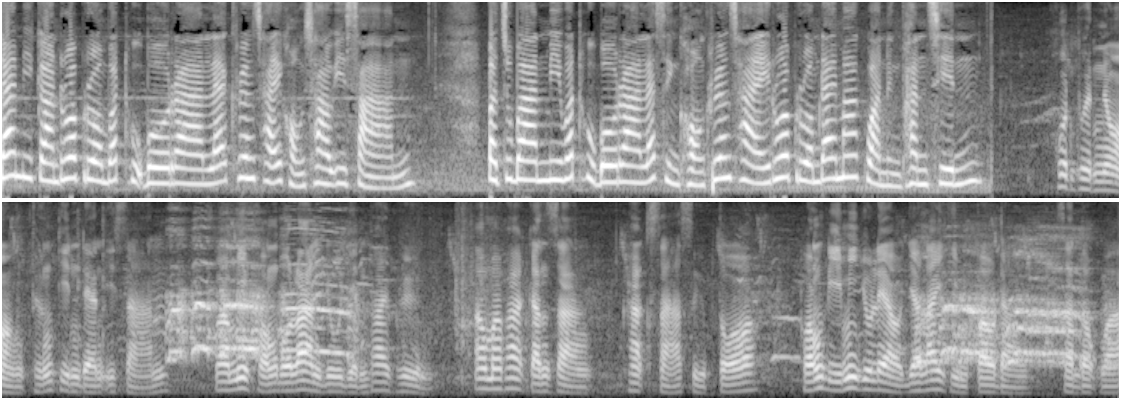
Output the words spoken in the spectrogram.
ได้มีการรวบรวมวัตถุโบราณและเครื่องใช้ของชาวอีสาน ปัจจุบันมีวัตถุโบราณและสิ่งของเครื่องใช้รวบรวมได้มากกว่า 1,000 ชิ้น คนเพื่อนย่องถึงทินแดนอีสานว่ามีของโบราณอยู่เย็นพ่ายพื้น เอามาพากันสั่งหักษาสืบต่อของดีมีอยู่แล้วอย่าไล่ถิ่มเป่าดายสันดอกว่า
